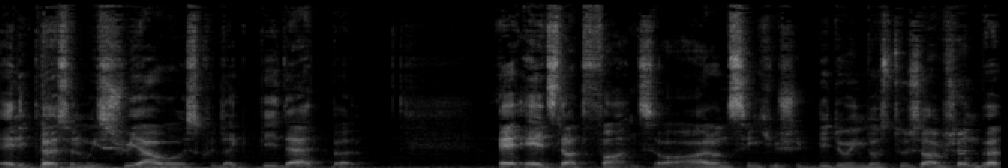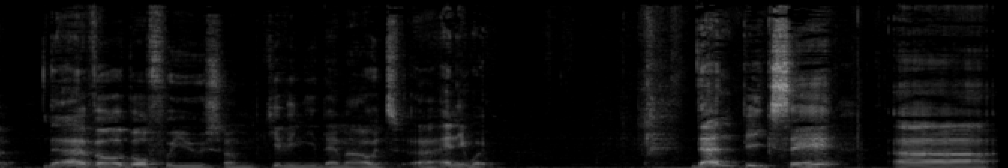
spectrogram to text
any person with three hours could like be that, but it, it's not fun. So I don't think you should be doing those two options. But they're available for you, so I'm giving them out uh, anyway. That being said, uh,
